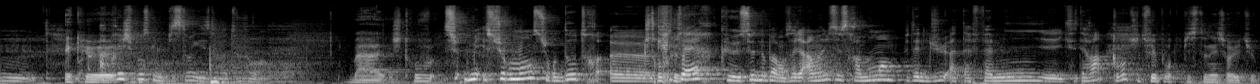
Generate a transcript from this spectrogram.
Hmm. Et que... Après, je pense que le piston existera toujours. Bah, je trouve. mais sûrement sur d'autres euh, critères que... ceux de nos parents. C'est-à-dire, à mon avis, ce sera moins peut-être dû à ta famille, etc. Comment tu te fais pour te pistonner sur YouTube?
